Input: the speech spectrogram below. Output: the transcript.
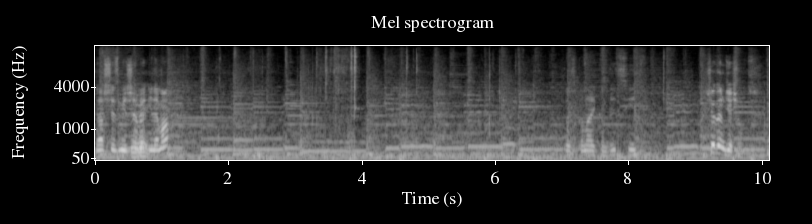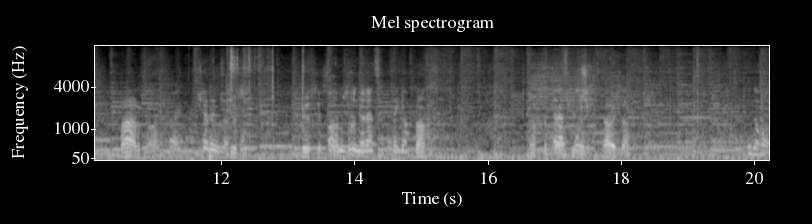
Ja się zmierzymy, ile ma? W doskonałej kondycji. 70. Bardzo ładnie. 70. Już, już jest o, brudne ręce tego. No. Zawsze Teraz powiem dałeś nam. I do wody.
